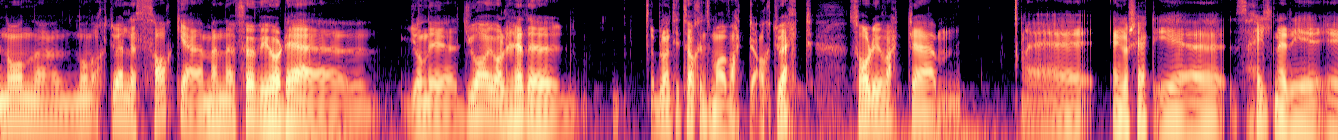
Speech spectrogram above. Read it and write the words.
noen, noen, aktuelle saker, men før vi gjør det, Jonny, du har jo allerede blant de takene som har vært aktuelt, så har du jo vært eh, engasjert i helt ned i, i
